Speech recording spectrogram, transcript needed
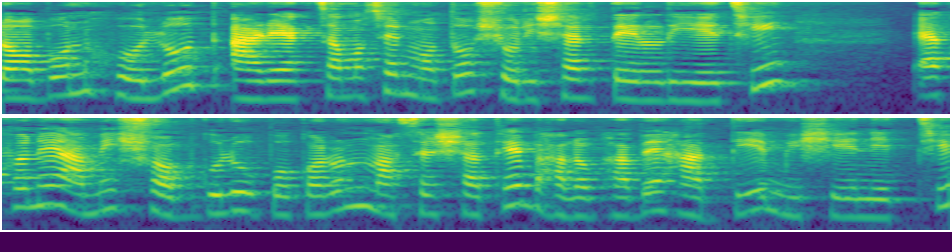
লবণ, হলুদ আর এক চামচের মতো সরিষার তেল দিয়েছি। এখনে আমি সবগুলো উপকরণ মাছের সাথে ভালোভাবে হাত দিয়ে মিশিয়ে নিচ্ছি।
